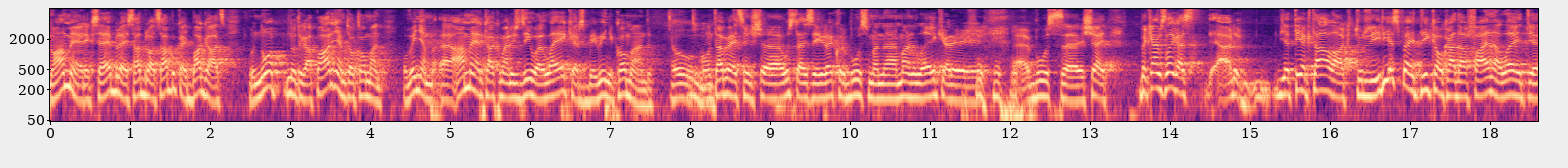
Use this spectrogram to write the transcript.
no Amerikas. Ebrejs atbrauc atpakaļ bagāts un no, nu, pārņēma to komandu. Un viņam Amerikā, kamēr viņš dzīvoja, Lakers bija viņa komanda. Oh. Un tāpēc viņš uh, uztaisīja, re, kur būs man, mani Lakeri būs šeit. Bet kā jums liekas, ja tiek tālāk, tur ir iespēja tikt kaut kādā finālā ja,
